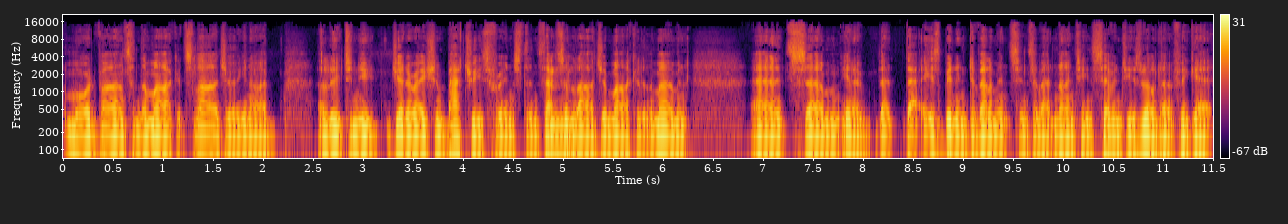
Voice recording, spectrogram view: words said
more advanced and the market's larger. You know, I allude to new generation batteries, for instance. That's a larger market at the moment. And it's, um, you know, that, that has been in development since about 1970 as well, don't forget.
